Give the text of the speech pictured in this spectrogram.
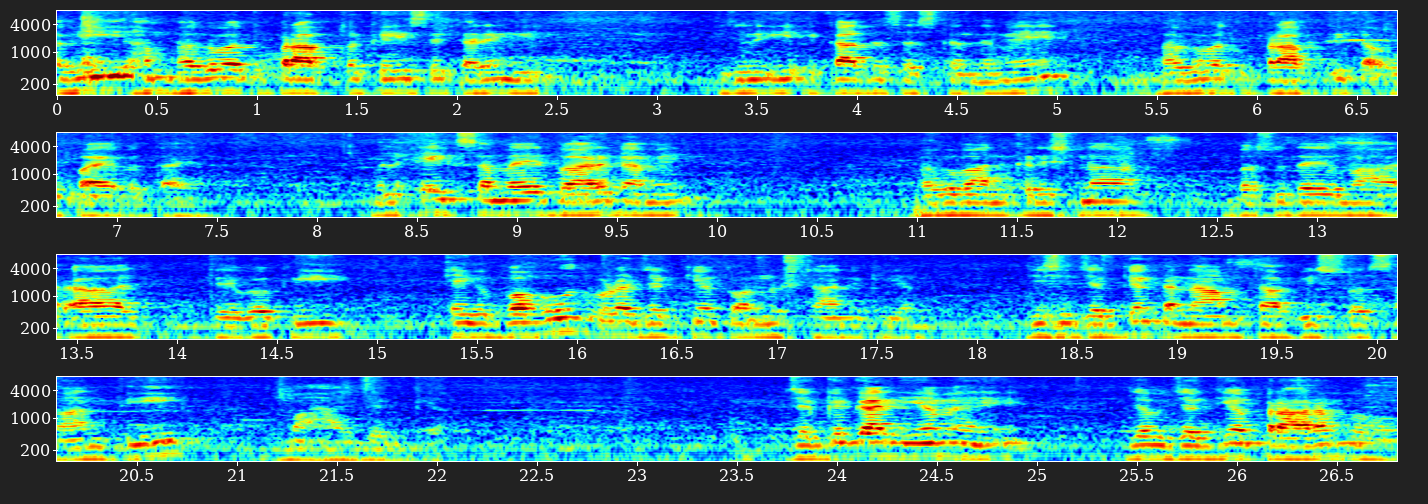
अभी हम भगवत प्राप्त कैसे करेंगे? इसलिए एकादश स्कंद में भगवत प्राप्ति का उपाय बताया। बोले, एक समय द्वारका में भगवान कृष्णा, वसुदेव महाराज, देवकी, एक बहुत बड़ा यज्ञ का अनुष्ठान किया। जिस यज्ञ का नाम था विश्व शांति महायज्ञ। यज्ञ का नियम है जब यज्ञ प्रारंभ हो,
